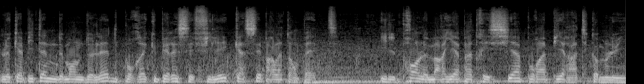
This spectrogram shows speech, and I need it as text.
le capitaine demande de l'aide pour récupérer ses filets cassés par la tempête. Il prend le Maria Patricia pour un pirate comme lui.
